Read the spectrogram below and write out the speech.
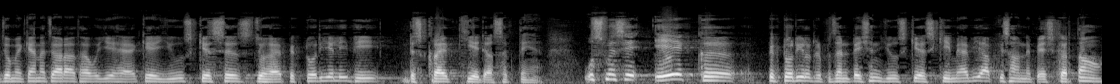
جو میں کہنا چاہ رہا تھا وہ یہ ہے کہ یوز کیسز جو ہے پکٹوریلی بھی ڈسکرائب کیے جا سکتے ہیں۔ اس میں سے ایک پکٹوریل ریپرزینٹیشن یوز کیس کی میں بھی آپ کے سامنے پیش کرتا ہوں۔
